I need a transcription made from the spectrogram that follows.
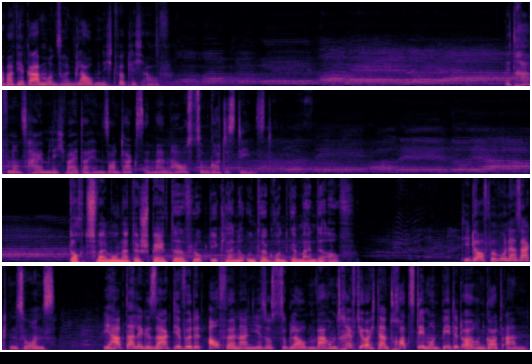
aber wir gaben unseren Glauben nicht wirklich auf. Wir trafen uns heimlich weiterhin sonntags in meinem Haus zum Gottesdienst. Doch zwei Monate später flog die kleine Untergrundgemeinde auf. Die Dorfbewohner sagten zu uns, Ihr habt alle gesagt, ihr würdet aufhören an Jesus zu glauben. Warum trefft ihr euch dann trotzdem und betet euren Gott an?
